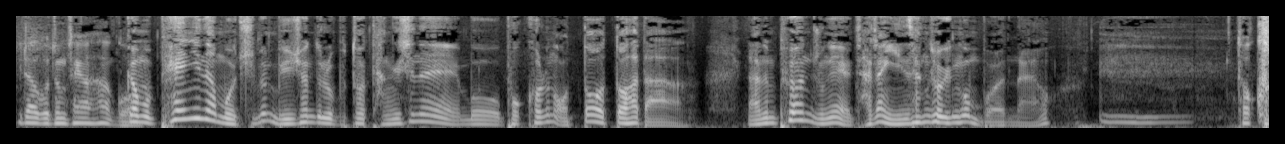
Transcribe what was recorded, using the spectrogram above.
이라고 좀 생각하고 그러니까 뭐 팬이나 뭐 주변 뮤지션들로부터 당신의 뭐 보컬은 어떠어떠하다. 라는 표현 중에 가장 인상적인 건 뭐였나요? 덕후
